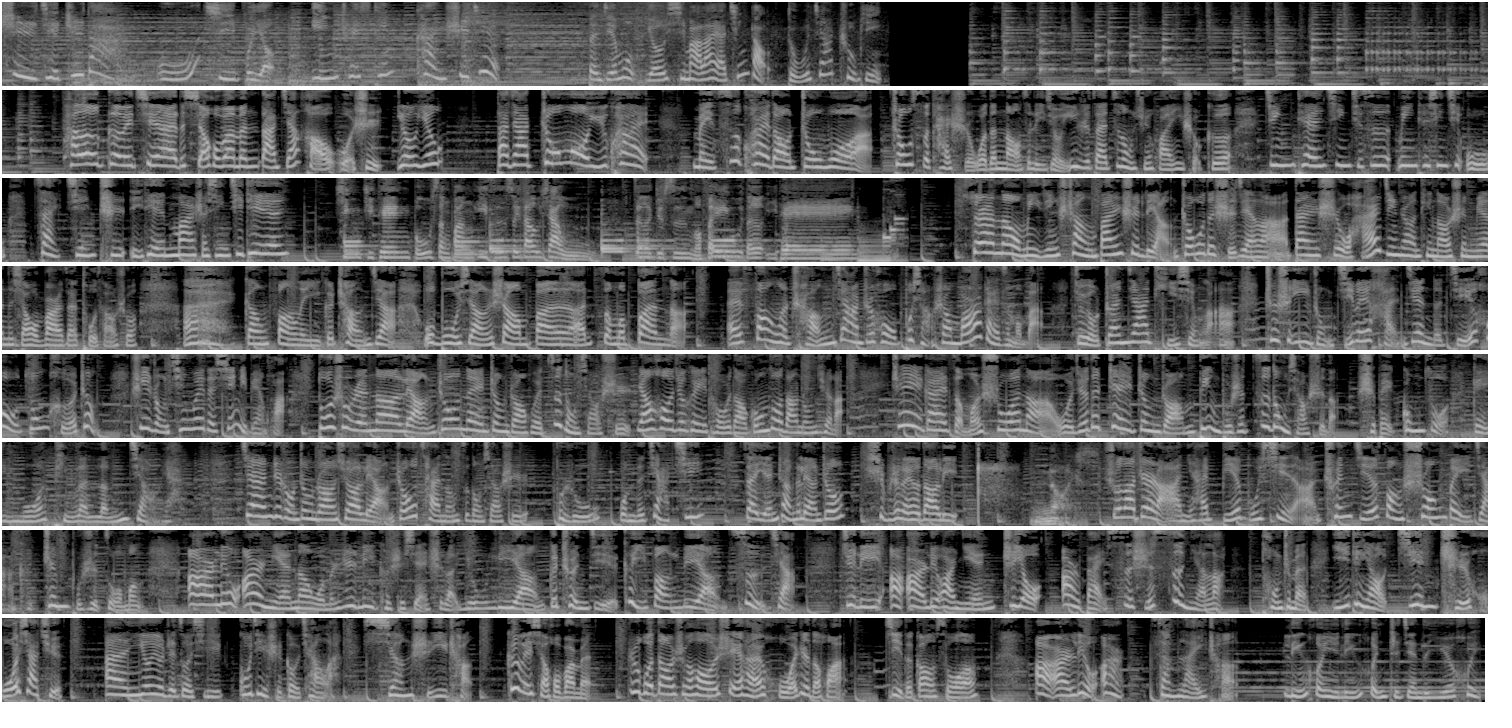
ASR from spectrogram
世界之大，无奇不有。Interesting，看世界。本节目由喜马拉雅青岛独家出品。Hello，各位亲爱的小伙伴们，大家好，我是悠悠。大家周末愉快！每次快到周末啊，周四开始，我的脑子里就一直在自动循环一首歌。今天星期四，明天星期五，再坚持一天，马上星期天。星期天不上班，一直睡到下午，这就是我废物的一天。虽然呢，我们已经上班是两周的时间了啊，但是我还是经常听到身边的小伙伴在吐槽说：“哎，刚放了一个长假，我不想上班啊，怎么办呢？”哎，放了长假之后不想上班该怎么办？就有专家提醒了啊，这是一种极为罕见的节后综合症，是一种轻微的心理变化。多数人呢，两周内症状会自动消失，然后就可以投入到工作当中去了。这该怎么说呢？我觉得这症状并不是自动消失的，是被工作给磨平了棱角呀。既然这种症状需要两周才能自动消失。不如我们的假期再延长个两周，是不是很有道理？Nice。说到这儿了啊，你还别不信啊！春节放双倍假可真不是做梦。二六二年呢，我们日历可是显示了有两个春节可以放两次假，距离二二六二年只有二百四十四年了。同志们一定要坚持活下去。按悠悠这作息，估计是够呛了。相识一场。各位小伙伴们，如果到时候谁还活着的话，记得告诉我，二二六二，咱们来一场灵魂与灵魂之间的约会。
